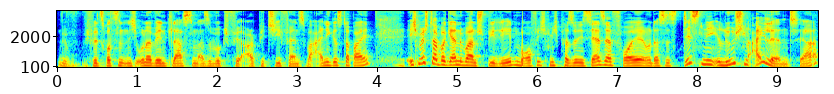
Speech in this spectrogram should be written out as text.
ich will es trotzdem nicht unerwähnt lassen. Also wirklich für RPG-Fans war einiges dabei. Ich möchte aber gerne über ein Spiel reden, worauf ich mich persönlich sehr, sehr freue, und das ist Disney Illusion Island, ja.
